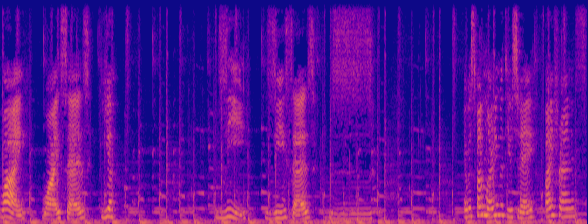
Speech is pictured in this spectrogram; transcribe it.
Y. Y says y. Z. Z says z. It was fun learning with you today. Bye, friends.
